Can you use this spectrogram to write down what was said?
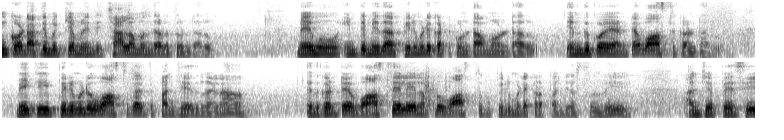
ఇంకోటి అతి ముఖ్యమైనది చాలామంది అడుగుతుంటారు మేము ఇంటి మీద పిరమిడ్ కట్టుకుంటాము అంటారు. ఎందుకో అంటే వాస్తుకు అంటారు. మీకు ఈ పిరమిడ్ వాస్తుకు అయితే పనిచేయదు నాయనా. ఎందుకంటే వాస్తే లేనప్పుడు వాస్తుకు పిరమిడ్ ఎక్కడ పనిచేస్తుంది అని చెప్పేసి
